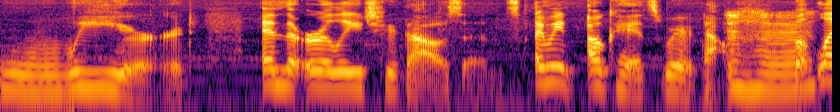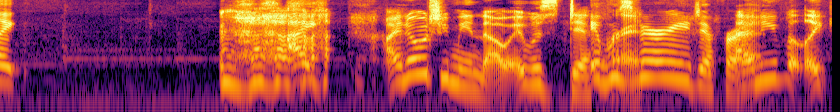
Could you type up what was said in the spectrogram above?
weird in the early 2000s i mean okay it's weird now Mhm. but like I, I know what you mean, though. It was different. it was very different And even like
